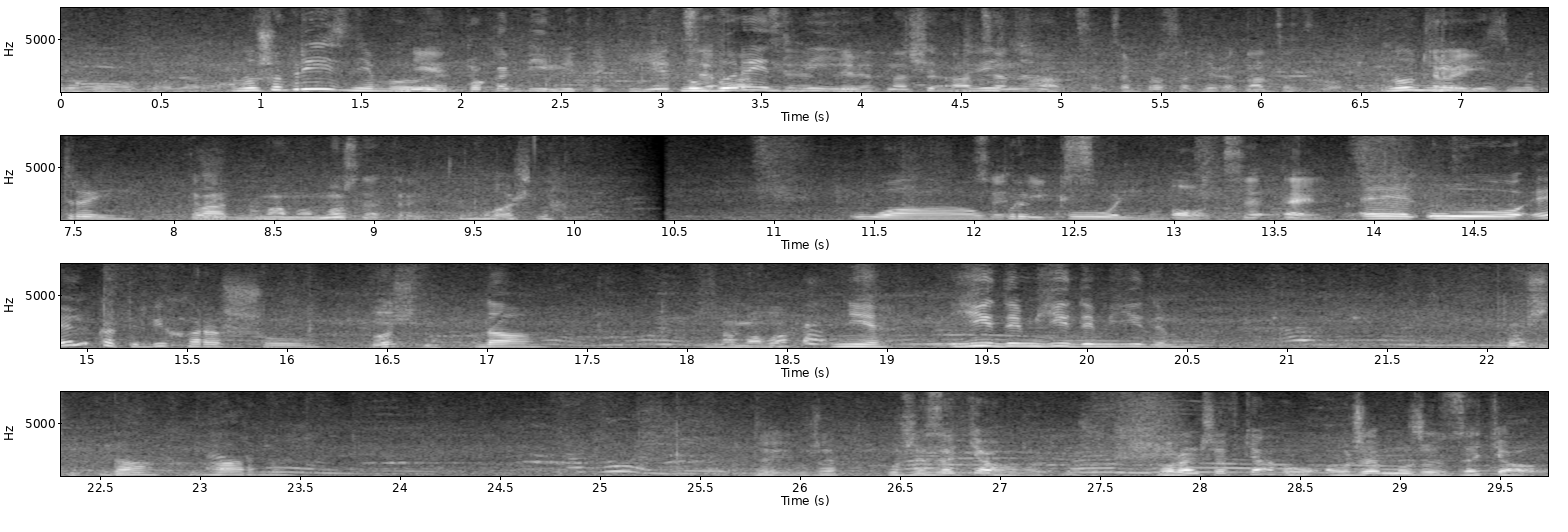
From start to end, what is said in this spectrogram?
другого кольору? Ну, щоб різні були. Ні, тільки білі такі є. Ну, це бери акція, дві, 19, чи а дві. це не акція, це просто 19 злотих. Ну, дві Три. візьми, три. Три. Ладно. Мама, можна три? Можна. Вау, Це прикольно. X. О, це L. Ель, о, Елька тобі хорошо. Точно? Да. На мала? Ні, їдем, їдем, їдем. Точно? Да, гарно. Да, і вже, вже затягувати можу. Ну, раніше втягував, а вже можу затягувати.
